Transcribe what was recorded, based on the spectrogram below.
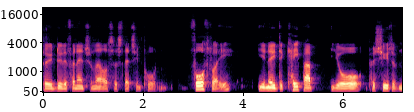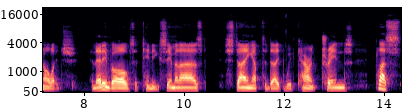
to do the financial analysis, that's important. Fourthly, you need to keep up your pursuit of knowledge, and that involves attending seminars, staying up to date with current trends, plus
